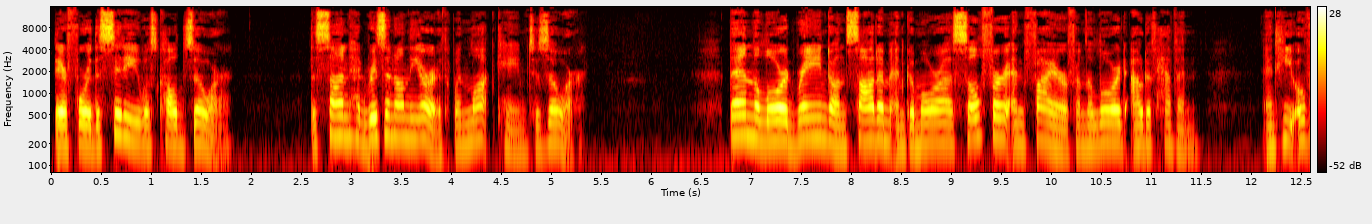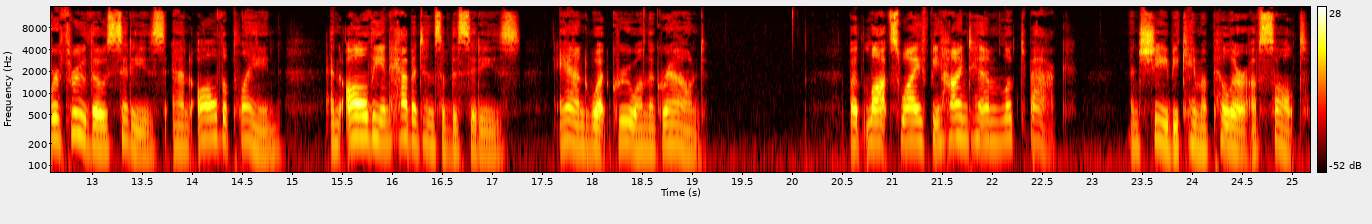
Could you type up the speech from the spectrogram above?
Therefore the city was called Zoar. The sun had risen on the earth when Lot came to Zoar. Then the Lord rained on Sodom and Gomorrah sulfur and fire from the Lord out of heaven, and he overthrew those cities, and all the plain, and all the inhabitants of the cities, and what grew on the ground. But Lot's wife behind him looked back, and she became a pillar of salt.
